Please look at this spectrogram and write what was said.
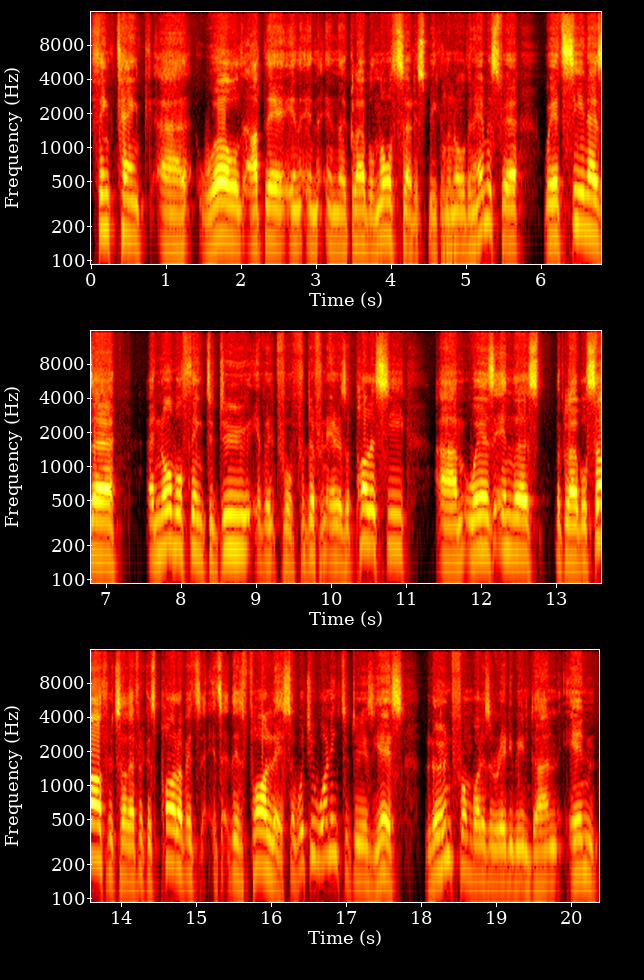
think tank uh, world out there in, in, in the global north, so to speak, in mm. the northern hemisphere, where it's seen as a, a normal thing to do it, for, for different areas of policy. Um, whereas in the, the global south, which South Africa is part of, it's, it's, there's far less. So what you're wanting to do is, yes, learn from what has already been done in,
